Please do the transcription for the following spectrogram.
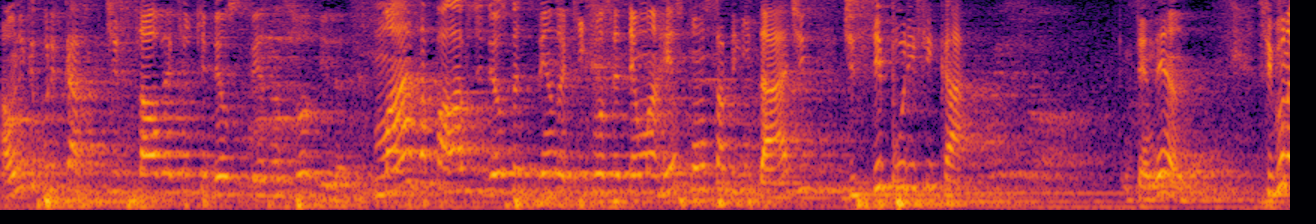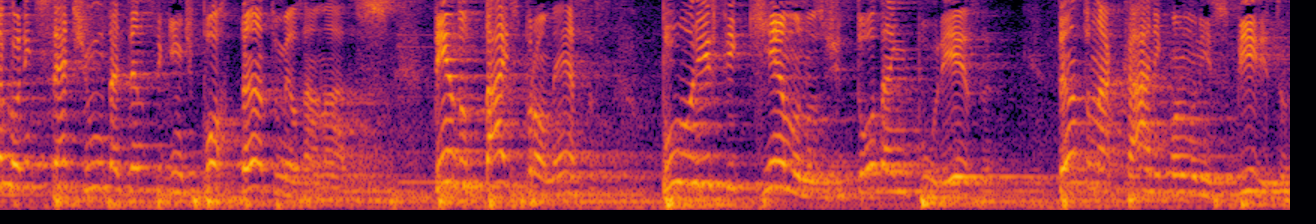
a única purificação que te salva é aquilo que Deus fez na sua vida. Mas a palavra de Deus está dizendo aqui que você tem uma responsabilidade de se purificar entendendo? 2 Coríntios 7,1 está dizendo o seguinte: portanto, meus amados, tendo tais promessas, purifiquemo-nos de toda a impureza, tanto na carne como no espírito,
